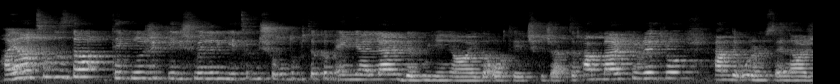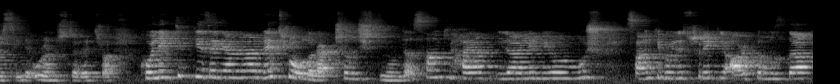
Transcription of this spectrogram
Hayatımızda teknolojik gelişmelerin getirmiş olduğu bir takım engeller de bu yeni ayda ortaya çıkacaktır. Hem Merkür Retro hem de Uranüs enerjisiyle Uranüs de retro. Kolektif gezegenler retro olarak çalıştığında sanki hayat ilerlemiyormuş, sanki böyle sürekli arkamızda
